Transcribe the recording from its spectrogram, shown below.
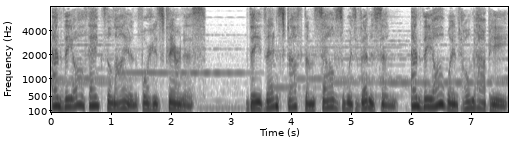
and they all thanked the lion for his fairness. They then stuffed themselves with venison, and they all went home happy.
